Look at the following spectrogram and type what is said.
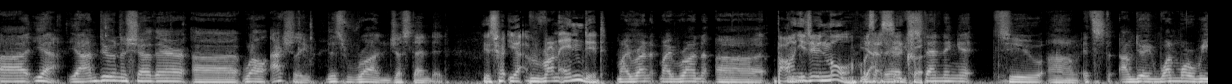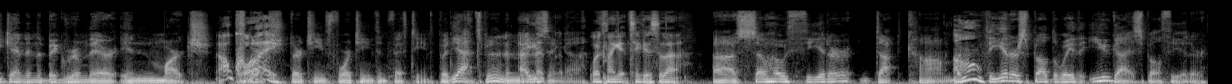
Uh, yeah, yeah. I'm doing a show there. Uh, well, actually, this run just ended. Your yeah, run ended. My run, my run. Uh, But aren't you doing more? Or yeah, is that they're secret? extending it to um, it's. I'm doing one more weekend in the big room there in March. Oh. March 13th, 14th, and 15th. But yeah, it's been an amazing. then- uh, where can I get tickets to that? uh, SohoTheater.com. But Oh. theater spelled the way that you guys spell theater.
